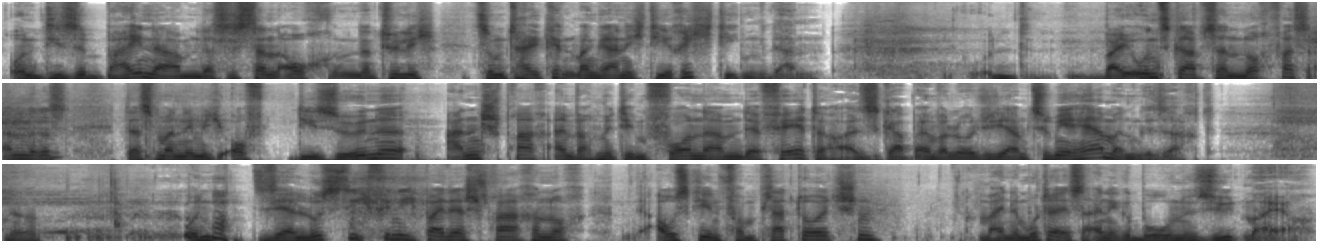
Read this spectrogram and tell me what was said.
und diese Beinamen, das ist dann auch natürlich, zum Teil kennt man gar nicht die richtigen dann. Und bei uns gab's dann noch was anderes, dass man nämlich oft die Söhne ansprach, einfach mit dem Vornamen der Väter. Also es gab einfach Leute, die haben zu mir Hermann gesagt. Ne? Und sehr lustig finde ich bei der Sprache noch, ausgehend vom Plattdeutschen, meine Mutter ist eine geborene Südmeier.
